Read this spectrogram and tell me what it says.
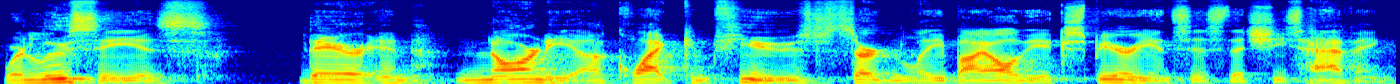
where Lucy is there in Narnia, quite confused, certainly, by all the experiences that she's having,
